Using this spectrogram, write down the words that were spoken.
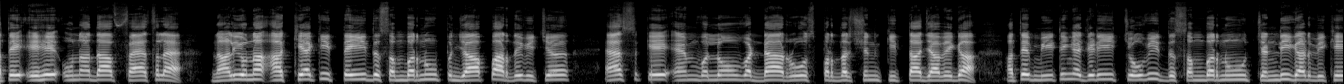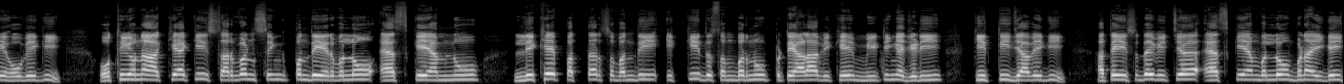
ਅਤੇ ਇਹ ਉਹਨਾਂ ਦਾ ਫੈਸਲਾ ਹੈ। ਨਾਲ ਹੀ ਉਹਨਾਂ ਆਖਿਆ ਕਿ 23 ਦਸੰਬਰ ਨੂੰ ਪੰਜਾਬ ਭਰ ਦੇ ਵਿੱਚ ਐਸਕੇਐਮ ਵੱਲੋਂ ਵੱਡਾ ਰੋਸ ਪ੍ਰਦਰਸ਼ਨ ਕੀਤਾ ਜਾਵੇਗਾ ਅਤੇ ਮੀਟਿੰਗ ਹੈ ਜਿਹੜੀ 24 ਦਸੰਬਰ ਨੂੰ ਚੰਡੀਗੜ੍ਹ ਵਿਖੇ ਹੋਵੇਗੀ। ਉੱਥੇ ਹੀ ਉਹਨਾਂ ਆਖਿਆ ਕਿ ਸਰਵਨ ਸਿੰਘ ਪੰਧੇਰ ਵੱਲੋਂ ਐਸਕੇਐਮ ਨੂੰ ਲਿਖੇ ਪੱਤਰ ਸੰਬੰਧੀ 21 ਦਸੰਬਰ ਨੂੰ ਪਟਿਆਲਾ ਵਿਖੇ ਮੀਟਿੰਗ ਹੈ ਜਿਹੜੀ ਕੀਤੀ ਜਾਵੇਗੀ ਅਤੇ ਇਸ ਦੇ ਵਿੱਚ ਐਸਕੇਐਮ ਵੱਲੋਂ ਬਣਾਈ ਗਈ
